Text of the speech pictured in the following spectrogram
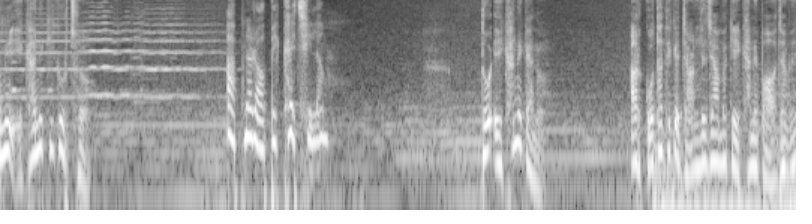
তুমি এখানে কি করছ? আপনার অপেক্ষায় ছিলাম। তো এখানে কেন? আর কোথা থেকে জানলে যে আমাকে এখানে পাওয়া যাবে?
